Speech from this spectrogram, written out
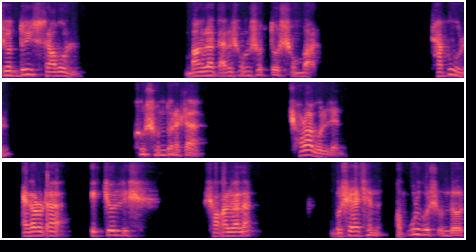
চোদ্দই শ্রাবণ বাংলা তেরোশো উনসত্তর সোমবার। ঠাকুর খুব সুন্দর একটা ছড়া বললেন। এগারোটা একচল্লিশ সকালবেলা বসে আছেন অপূর্ব সুন্দর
